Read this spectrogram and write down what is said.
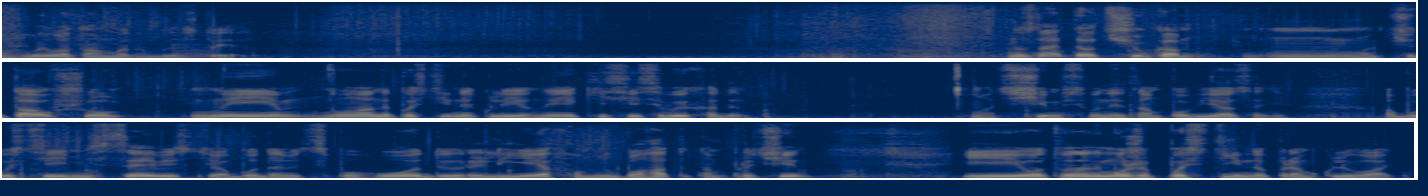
Можливо, там вона буде стояти. Ну, знаєте, от щука от, читав, що в неї ну, вона не постійно клює, в неї якісь є виходи. От, з чимось вони там пов'язані. Або з цією місцевістю, або навіть з погодою, рельєфом, ну багато там причин. І от вона не може постійно прям клювати.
